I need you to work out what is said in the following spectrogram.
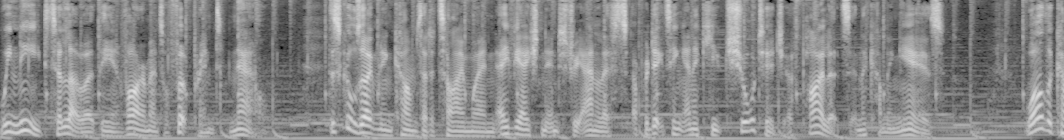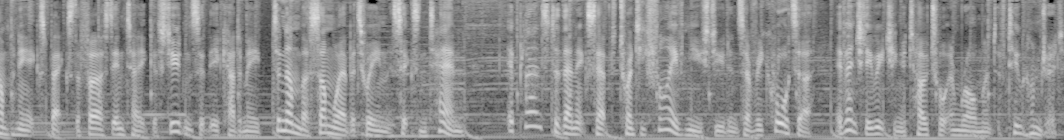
we need to lower the environmental footprint now. The school's opening comes at a time when aviation industry analysts are predicting an acute shortage of pilots in the coming years. While the company expects the first intake of students at the Academy to number somewhere between 6 and 10, it plans to then accept 25 new students every quarter, eventually reaching a total enrolment of 200.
